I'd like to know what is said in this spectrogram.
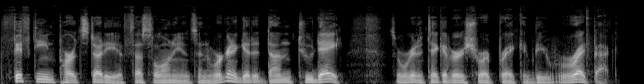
15 part study of Thessalonians, and we're going to get it done today. So we're going to take a very short break and be right back.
